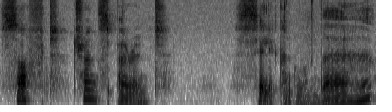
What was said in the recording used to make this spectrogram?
soft, transparent silicone one there.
